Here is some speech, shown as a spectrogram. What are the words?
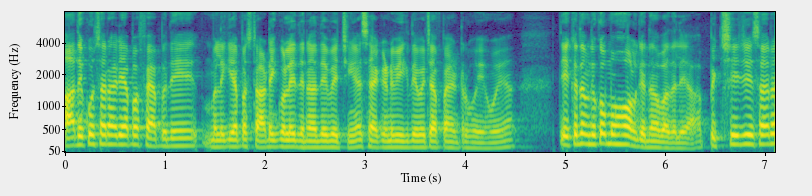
ਆ ਦੇਖੋ ਸਰ, ਹਜੇ ਆਪਾਂ ਫੈਬ ਦੇ ਮਤਲਬ ਕਿ ਆਪਾਂ ਸਟਾਰਟਿੰਗ ਵਾਲੇ ਦਿਨਾਂ ਦੇ ਵਿੱਚ ਹੀ ਆ ਸੈਕੰਡ ਵੀਕ ਦੇ ਵਿੱਚ ਆਪਾਂ ਐਂਟਰ ਹੋਏ ਹੋਏ ਆ। ਤੇ ਇੱਕਦਮ ਦੇਖੋ ਮਾਹੌਲ ਕਿਦਾਂ ਬਦਲਿਆ। ਪਿੱਛੇ ਜੇ ਸਰ,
